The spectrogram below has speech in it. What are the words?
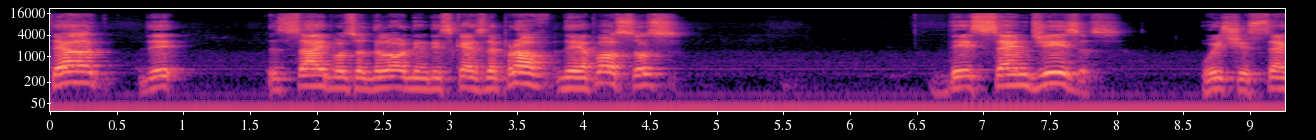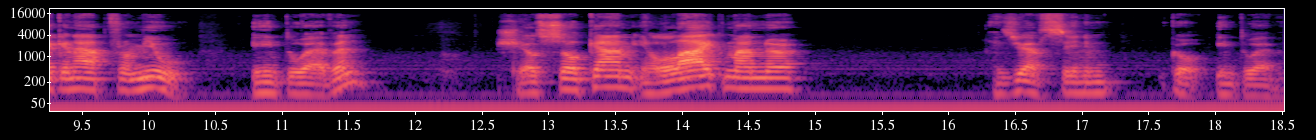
tell the disciples of the Lord, in this case the prof, the apostles, this same Jesus, which is taken up from you into heaven, shall so come in like manner as you have seen him go into heaven.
